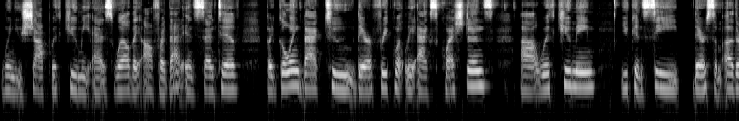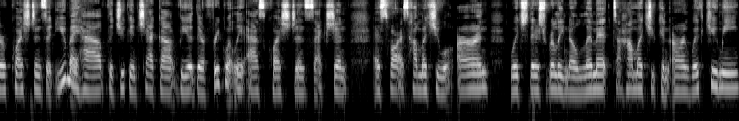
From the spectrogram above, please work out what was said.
when you shop with Qmee as well. They offer that incentive. But going back to their frequently asked questions uh, with Qmee, you can see there's some other questions that you may have that you can check out via their frequently asked questions section as far as how much you will earn, which there's really no limit to how much you can earn with Qmee.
